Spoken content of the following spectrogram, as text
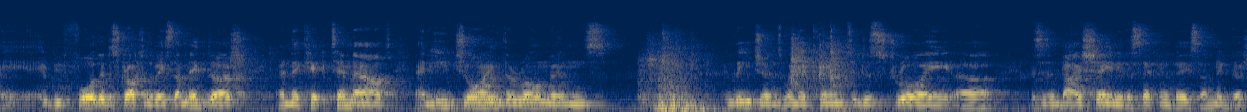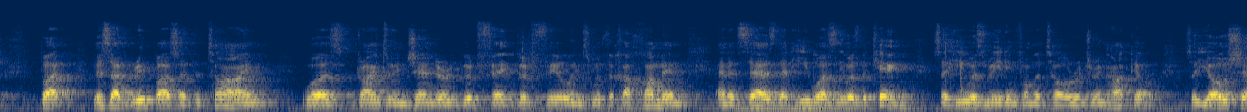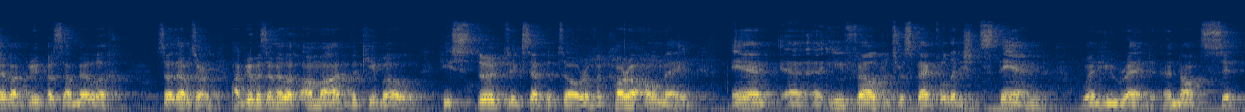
before the destruction of the Beis Hamikdash, and they kicked him out, and he joined the Romans legions when they came to destroy. Uh, this is in Baisheni, the second Beis Hamikdash. But this Agrippas at the time was trying to engender good good feelings with the Chachamim, and it says that he was he was the king, so he was reading from the Torah during Hakel. So Yoshev Agrippas Amelech. So I'm sorry, Agrippas Amelech Amad v'Kibel. He stood to accept the Torah. V'Kara Omeid, and uh, he felt it's respectful that he should stand when he read and not sit.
